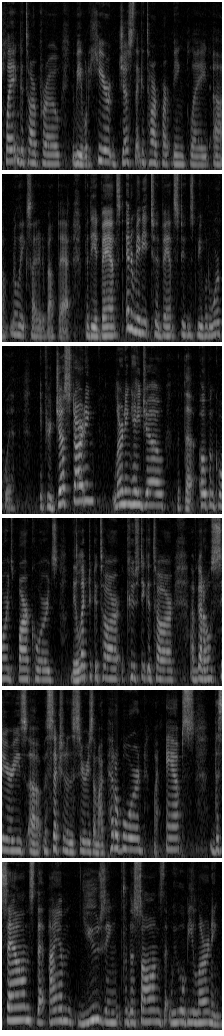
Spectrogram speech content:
play it in Guitar Pro. You'll be able to hear just that guitar part being played. Uh, really excited about that for the advanced, intermediate to advanced students to be able to work with. If you're just starting, learning Hey Joe with the open chords, bar chords, the electric guitar, acoustic guitar. I've got a whole series, uh, a section of the series on my pedal board, my amps, the sounds that I am using for the songs that we will be learning,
